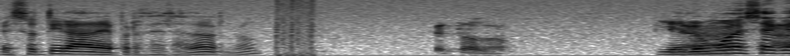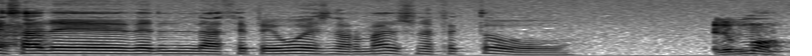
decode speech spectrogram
eso tira de procesador, ¿no? De todo. ¿Y el humo ese que sale de la CPU es normal? ¿Es un efecto? o- ¿El humo?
